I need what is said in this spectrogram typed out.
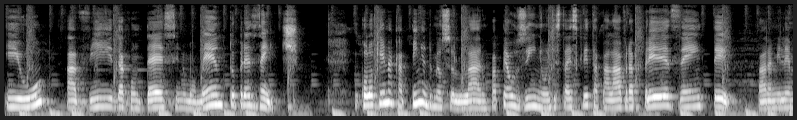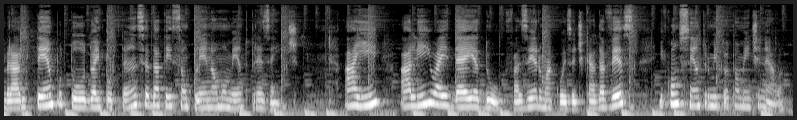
e o a vida acontece no momento presente. Eu coloquei na capinha do meu celular um papelzinho onde está escrita a palavra presente para me lembrar o tempo todo a importância da atenção plena ao momento presente. Aí alio a ideia do fazer uma coisa de cada vez e concentro-me totalmente nela.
